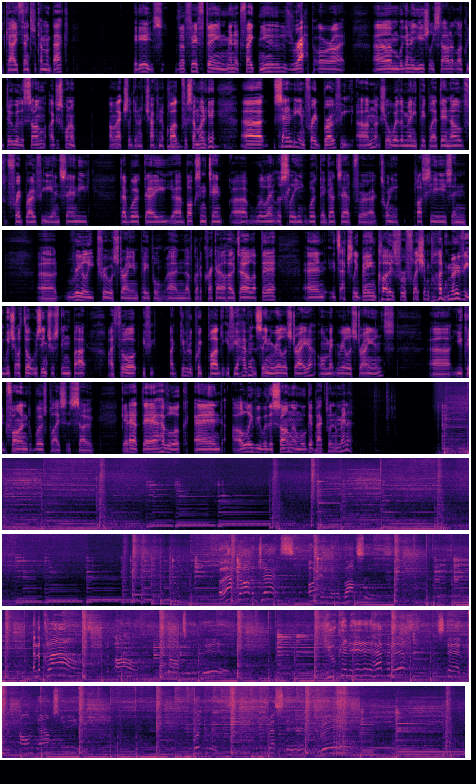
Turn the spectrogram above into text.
Okay, thanks for coming back. It is the 15 minute fake news wrap. All right. Um, we're going to usually start it like we do with a song. I just want to. I'm actually going to chuck in a plug for someone here. Uh, Sandy and Fred Brophy. Uh, I'm not sure whether many people out there know of Fred Brophy and Sandy. They've worked a uh, boxing tent uh, relentlessly, worked their guts out for uh, 20 plus years, and uh, really true Australian people. And they've got a Cracow hotel up there and it's actually being closed for a flesh and blood movie, which I thought was interesting. But I thought if you, I'd give it a quick plug, if you haven't seen Real Australia or met Real Australians, uh, you could find worse places. So get out there, have a look, and I'll leave you with a song, and we'll get back to it in a minute. Jets are in their boxes, and the clowns have all gone to bed, you can hear happiness staggering on down the street. Footprints dressed in red,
